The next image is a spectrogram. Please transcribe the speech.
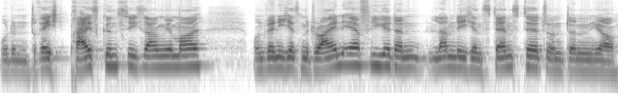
oder recht preisgünstig, sagen wir mal. Und wenn ich jetzt mit Ryanair fliege, dann lande ich in Stansted und dann, ja,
